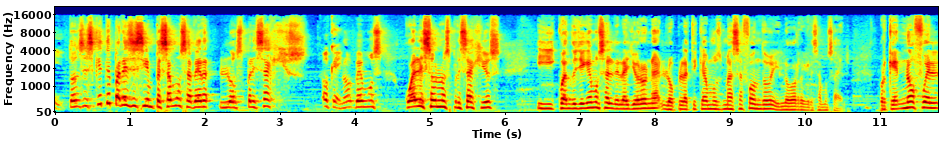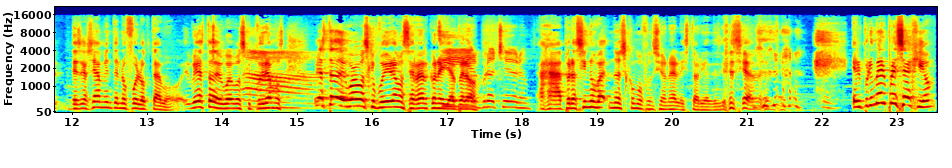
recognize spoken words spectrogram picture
Entonces, ¿qué te parece si empezamos a ver los presagios? Ok. ¿no? Vemos cuáles son los presagios y cuando lleguemos al de La Llorona lo platicamos más a fondo y luego regresamos a él. Porque no fue el, desgraciadamente no fue el octavo. Hubiera estado de huevos que pudiéramos, Ah. hubiera estado de huevos que pudiéramos cerrar con ella, pero... el broche de oro. Ajá, pero así no, va- no es como funciona la historia, desgraciadamente. El primer presagio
